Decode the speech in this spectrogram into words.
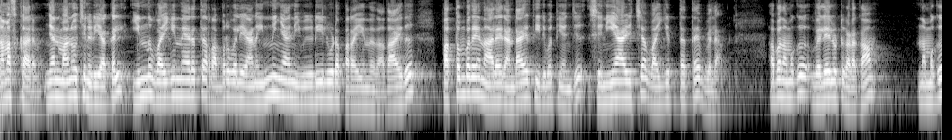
നമസ്കാരം. ഞാൻ മനോജ് നെടിയാക്കൽ. ഇന്ന് വൈകുന്നേരത്തെ റബ്ബർ വിലയാണ് ഇന്ന് ഞാൻ ഈ വീഡിയോയിലൂടെ പറയുന്നത്. അതായത് പത്തൊമ്പത് നാല് രണ്ടായിരത്തി ഇരുപത്തി അഞ്ച് ശനിയാഴ്ച വൈകിട്ടത്തെ വില. അപ്പോൾ നമുക്ക് വിലയിലോട്ട് കിടക്കാം. നമുക്ക്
